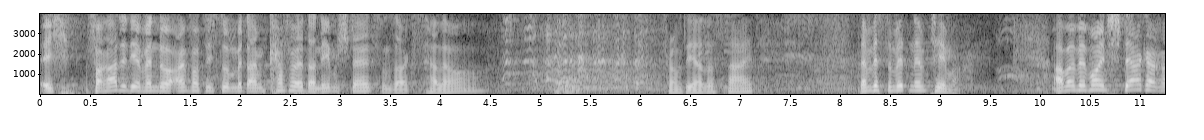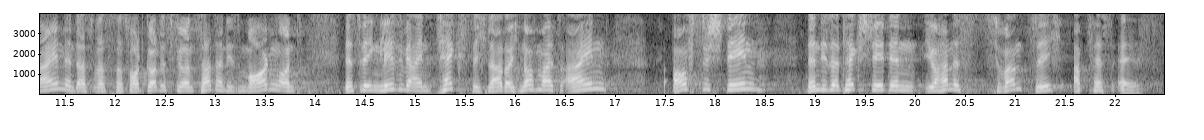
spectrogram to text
ich verrate dir, wenn du einfach dich so mit einem Kaffee daneben stellst und sagst, hello, from the other side, dann bist du mitten im Thema. Aber wir wollen stärker rein in das, was das Wort Gottes für uns hat an diesem Morgen. Und deswegen lesen wir einen Text. Ich lade euch nochmals ein, aufzustehen. Denn dieser Text steht in Johannes 20 ab Vers 11.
